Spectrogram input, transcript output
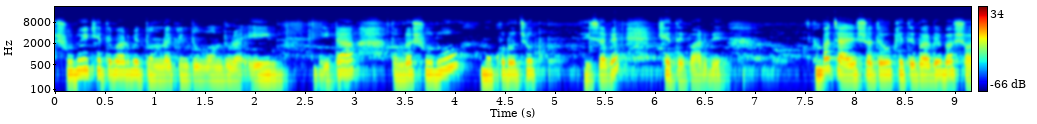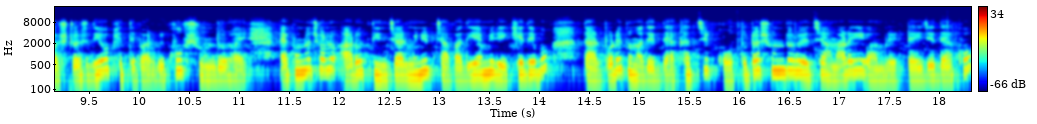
শুধুই খেতে পারবে তোমরা কিন্তু বন্ধুরা, এই, এটা তোমরা শুধু মুখরোচক হিসাবে খেতে পারবে। বা চায়ের সাথেও খেতে পারবে বা সস টস দিয়েও খেতে পারবে, খুব সুন্দর হয়। এখনও চলো আরও তিন চার মিনিট চাপা দিয়ে আমি রেখে দেবো। তারপরে তোমাদের দেখাচ্ছি কতটা সুন্দর হয়েছে আমার এই অমলেটটাই যে দেখো,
